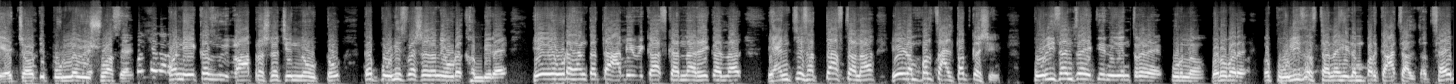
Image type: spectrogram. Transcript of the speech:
याच्यावरती पूर्ण विश्वास आहे. पण एकच हा प्रश्नचिन्ह उठतो तर पोलीस प्रशासन एवढं खंबीर आहे. हे एवढं सांगतात तर आम्ही विकास करणार हे करणार. यांची सत्ता असताना हे डंपर चालतात कसे? पोलिसांचं एक नियंत्रण आहे पूर्ण बरोबर आहे? मग पोलीस असताना हे डंपर का चालतात? साहेब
